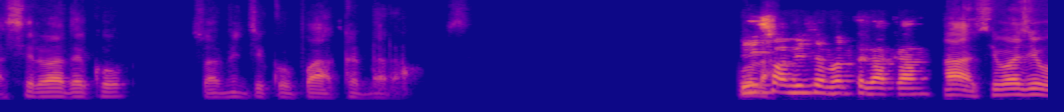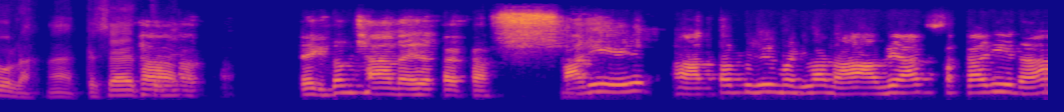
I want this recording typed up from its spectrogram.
आशीर्वाद आहे खूप. स्वामींची कृपा अखंड बोला. स्वामी समर्थ काका. हा शिवाजी बोला. हा कशा आहेत. एकदम छान आहे काका आणि आता तुम्ही म्हटला ना आम्ही आज सकाळी ना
